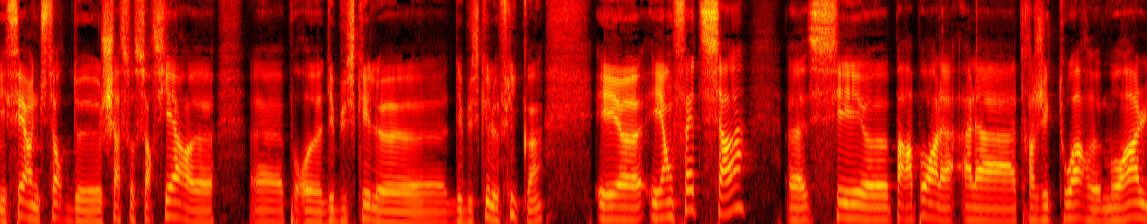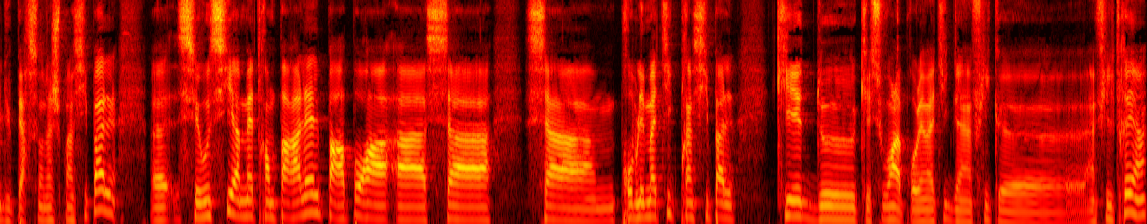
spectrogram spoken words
et faire une sorte de chasse aux sorcières euh, euh, pour débusquer le débusquer le flic quoi. Et, euh, et en fait ça euh, c'est euh, par rapport à la, à la trajectoire euh, morale du personnage principal, euh, c'est aussi à mettre en parallèle par rapport à, à sa, sa problématique principale, qui est de, qui est souvent la problématique d'un flic infiltré, hein,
